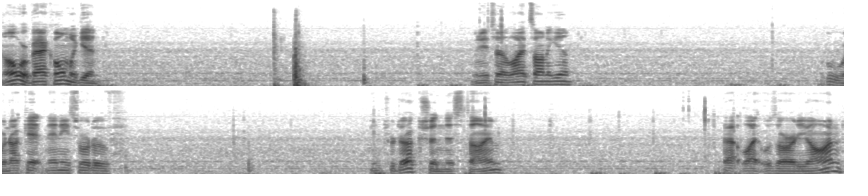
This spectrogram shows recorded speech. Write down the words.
Oh, we're back home again. We need to turn the lights on again. Ooh, we're not getting any sort of introduction this time. That light was already on.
